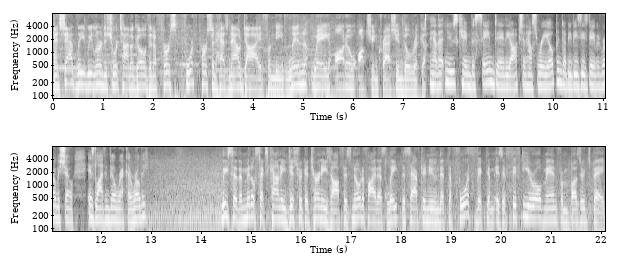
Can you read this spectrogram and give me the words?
And sadly, we learned a short time ago that a first fourth person has now died from the Lynn Way auto auction crash in Billerica. Yeah, that news came the same day the auction house reopened. WBZ's David Robichaud is live in Billerica. Roby? Lisa, the Middlesex County District Attorney's Office notified us late this afternoon that the fourth victim is a 50-year-old man from Buzzards Bay.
